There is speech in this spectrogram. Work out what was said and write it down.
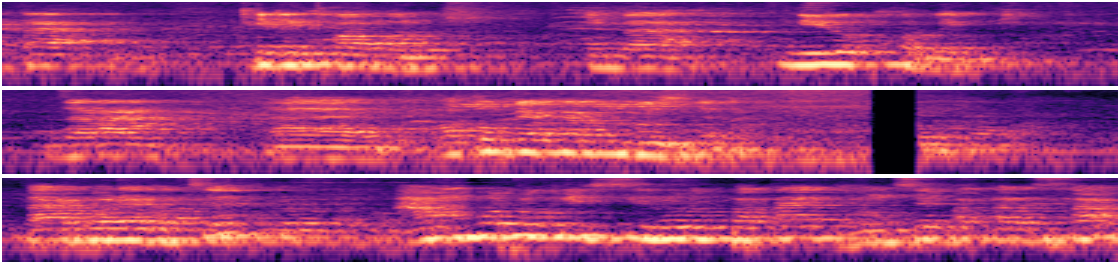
একটা খেটে খাওয়া মানুষ কিংবা নিরক্ষর ব্যক্তি, যারা অত ব্যাকরণ বুঝবে না। তারপরে হচ্ছে আম্বটকির সিরোর পাতায় ধনসে পাতার ছাপ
